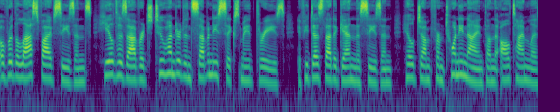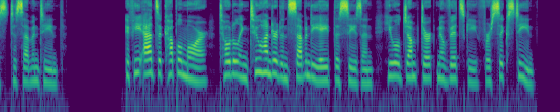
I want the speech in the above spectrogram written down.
Over the last five seasons, Hield has averaged 276 made threes. If he does that again this season, he'll jump from 29th on the all time list to 17th. If he adds a couple more, totaling 278 this season, he will jump Dirk Nowitzki for 16th.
